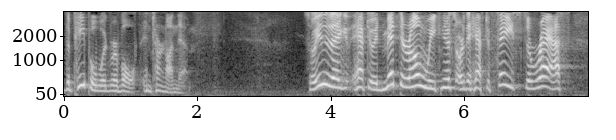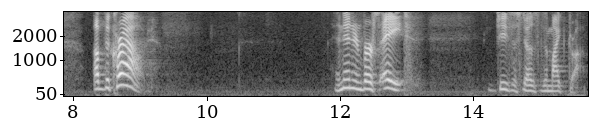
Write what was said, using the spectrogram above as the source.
the people would revolt and turn on them. So either they have to admit their own weakness or they have to face the wrath of the crowd. And then in verse 8, Jesus does the mic drop.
